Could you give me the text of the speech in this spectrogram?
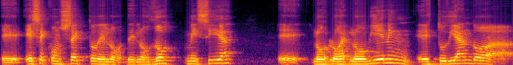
eh, ese concepto de, los, de los dos Mesías eh, lo, vienen estudiando a,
